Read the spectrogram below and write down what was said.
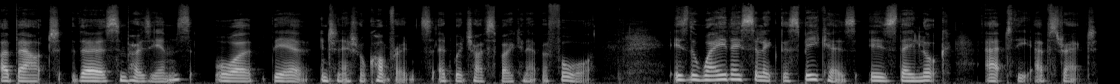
about the symposiums or their international conference at which I've spoken at before is the way they select the speakers is they look at the abstract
